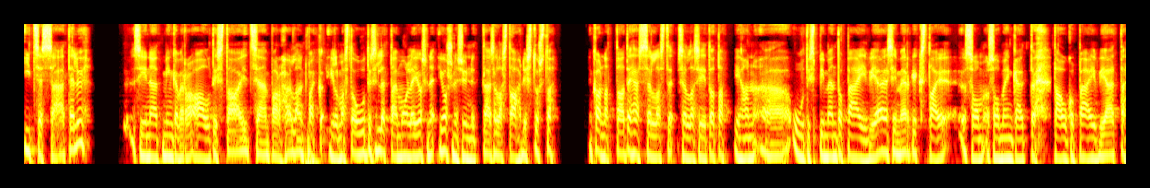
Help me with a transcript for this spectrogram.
itsesäätely, siinä, että minkä verran altistaa itseään parhaillaan nyt vaikka ilmastouutisille tai muille, jos ne, jos ne synnyttää sellaista ahdistusta, niin kannattaa tehdä sellaista, sellaisia tota, ihan ä, uutispimentopäiviä esimerkiksi tai som, somen käyttötaukopäiviä, että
